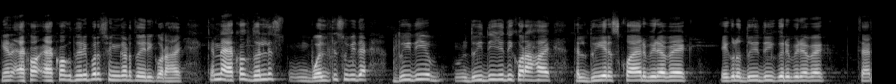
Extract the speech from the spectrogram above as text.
কেন একক একক ধরি পরে সংজ্ঞাটা তৈরি করা হয়। কেন একক ধরলে বলতে সুবিধা, দুই দিয়ে দুই দিয়ে যদি করা হয়, তাহলে দুইয়ের স্কোয়ার বেরোবে এগুলো দুই দুই করে বেরোবে চার,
